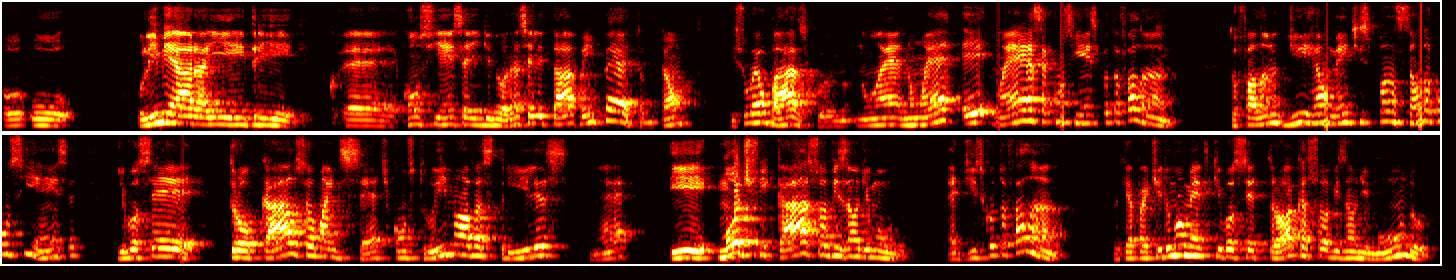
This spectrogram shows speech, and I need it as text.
o, o, o, limiar aí entre é, consciência e ignorância, ele está bem perto. Então, Isso é o básico, não é, não é, não é essa consciência que eu estou falando. Estou falando de realmente expansão da consciência, de você trocar o seu mindset, construir novas trilhas, né? E modificar a sua visão de mundo. É disso que eu estou falando. Porque a partir do momento que você troca a sua visão de mundo,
